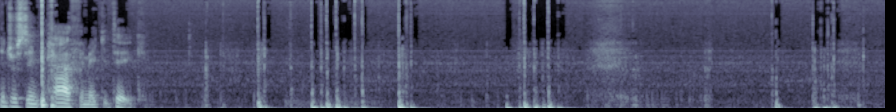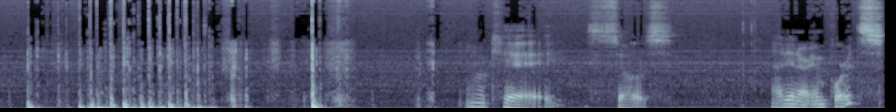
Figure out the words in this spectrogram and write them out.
interesting path they make you take. Okay, so let's add in our imports.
